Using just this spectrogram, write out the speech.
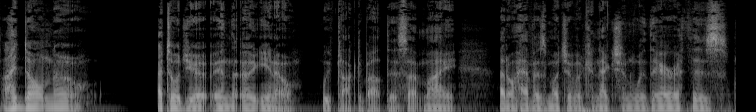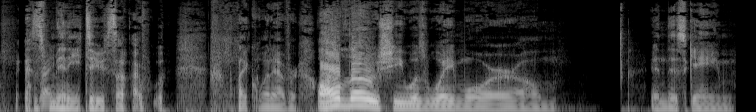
I don't know. I told you in the uh, you know we've talked about this. Uh, my I don't have as much of a connection with Aerith as as Right. many do, so I am like whatever. Although she was way more um in this game,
